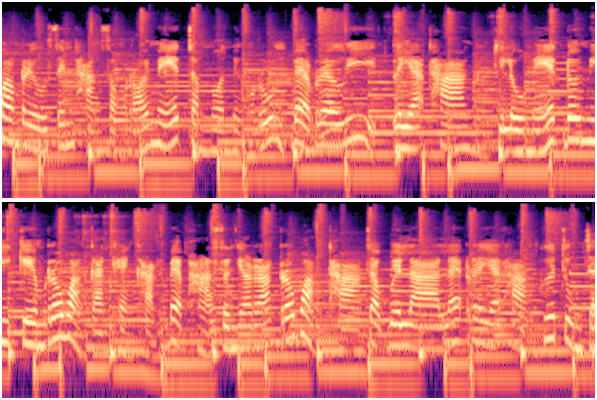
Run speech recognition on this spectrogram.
ความเร็วเส้นทาง 200 เมตรจำนวน 1 รุ่น แบบเรลลี่ ระยะทาง 1 กิโลเมตร โดยมีเกมระหว่างการแข่งขันแบบหาสัญลักษณ์ระหว่างทาง จับเวลาและระยะทางเพื่อจูงใจ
